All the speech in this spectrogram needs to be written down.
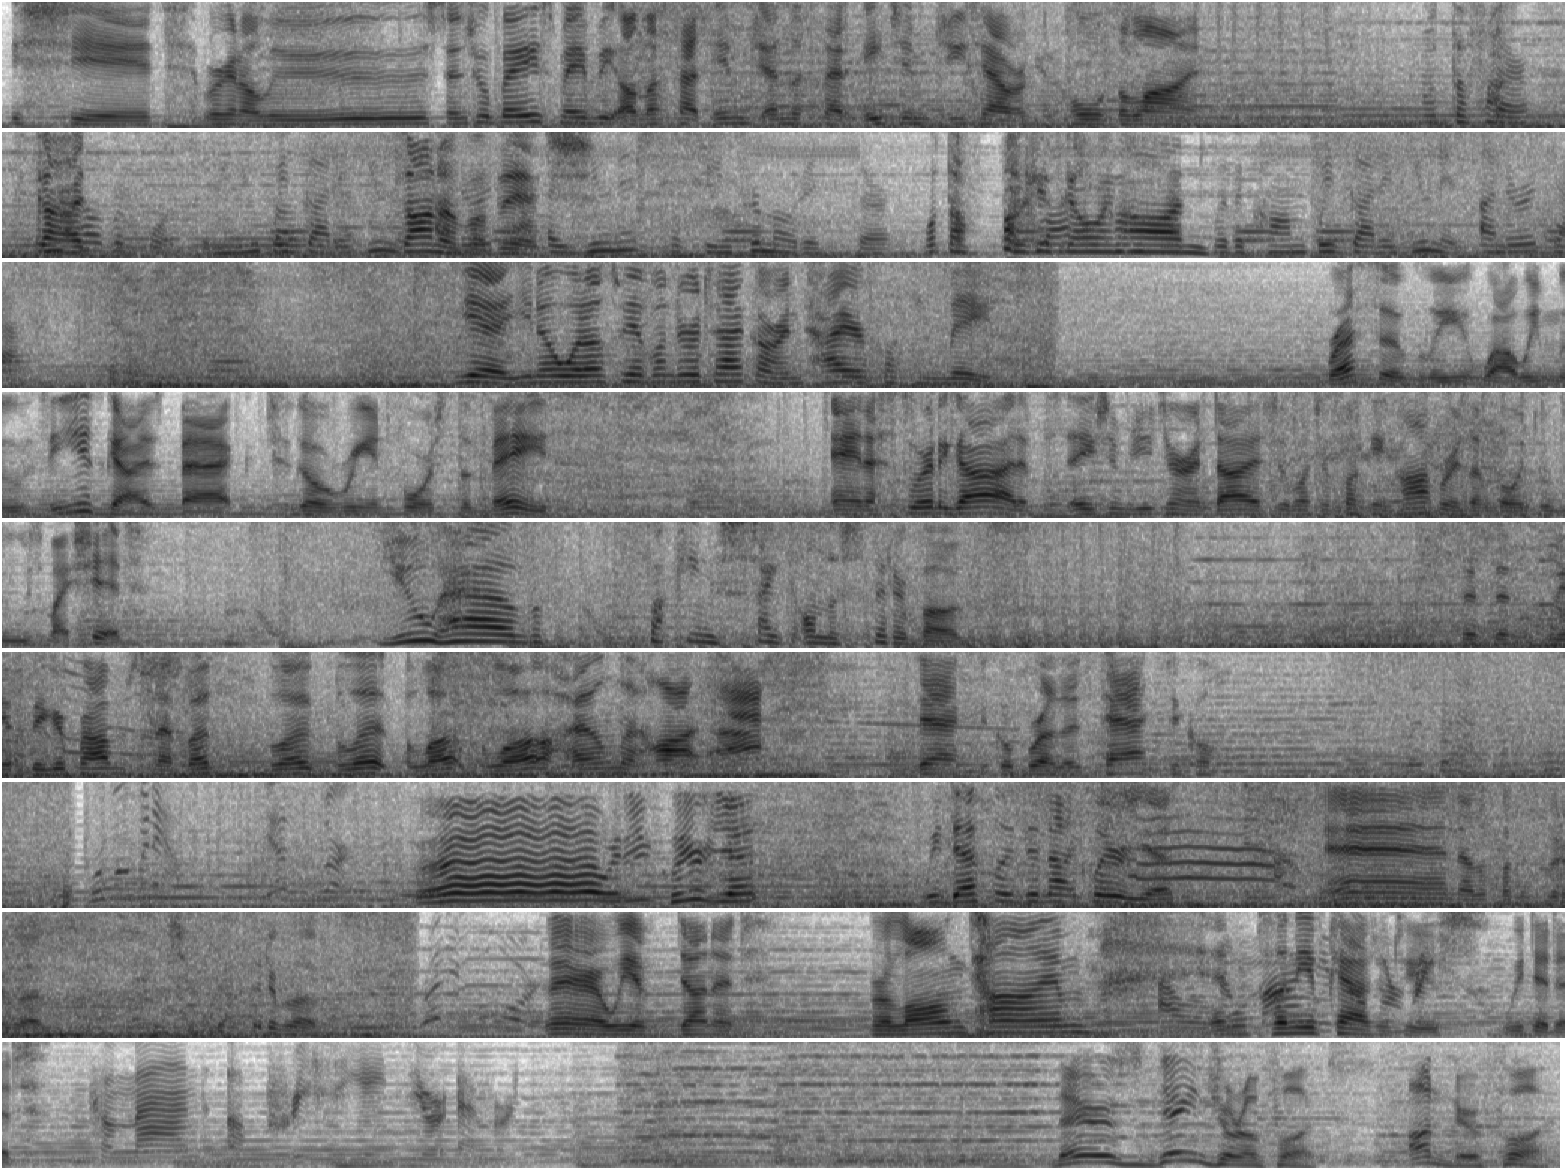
Shit, we're gonna lose central base maybe unless that M unless that HMG tower can hold the line. What the fuck? Sir, God, intel reports a new we've got a unit Son of a attack. bitch. A unit has been promoted, sir. what the fuck We've is going on? With the comms, we've got a unit under attack. Yeah, you know what else we have under attack? Our entire fucking base. Aggressively, while we move these guys back to go reinforce the base. And I swear to God, if this HMG turret dies to a bunch of fucking hoppers, I'm going to lose my shit. You have fucking sight on the spitter bugs. Listen, we have bigger problems than that, bud. Blood, blood, blood, blood, hell, hot, ah. Tactical, brothers, tactical. Ah, we didn't clear it yet. We definitely did not clear it yet. And now the fucking spitter bugs. Shoot the spitter bugs. Ready for it. There, we have done it. For a long time and plenty of casualties. We did it. Command appreciates your efforts. There's danger afoot, underfoot.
